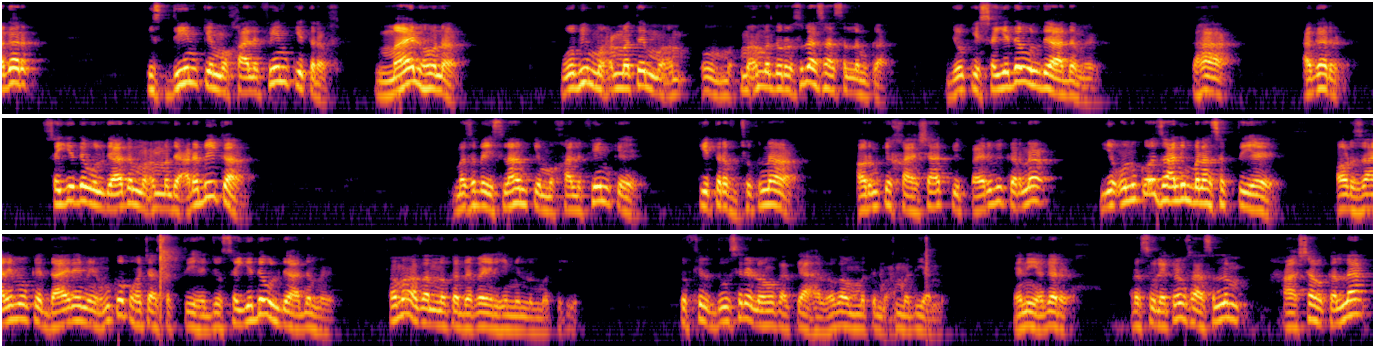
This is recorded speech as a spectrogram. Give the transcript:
اگر اس دین کے مخالفین کی طرف مائل ہونا، وہ بھی محمد محمد رسول اللہ صلی اللہ علیہ وسلم کا، جو کہ سید ولد آدم ہے، کہا، اگر سید ولد آدم محمد عربی کا مذہب اسلام کے مخالفین کے کی طرف جھکنا اور ان کے خواہشات کی پیروی کرنا، یہ ان کو ظالم بنا سکتی ہے۔ اور ظالموں کے دائرے میں ان کو پہنچا سکتی ہے جو سید ولد آدم ہیں۔ فما ظنوں کا بغیر ہی من امت ہی تو پھر دوسرے لوگوں کا کیا حل ہوگا امت محمدیہ میں؟ یعنی اگر رسول اکرم صلی اللہ علیہ وسلم حاشا وکلّہ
